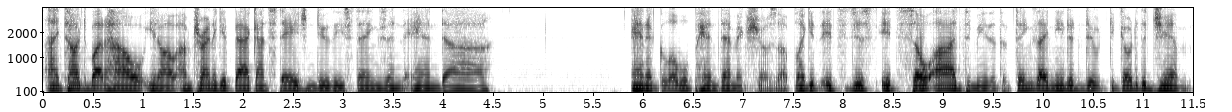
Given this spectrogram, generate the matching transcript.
I talked about how you know I'm trying to get back on stage and do these things, and and uh, and a global pandemic shows up. Like it, it's just it's so odd to me that the things I needed to do to go to the gym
